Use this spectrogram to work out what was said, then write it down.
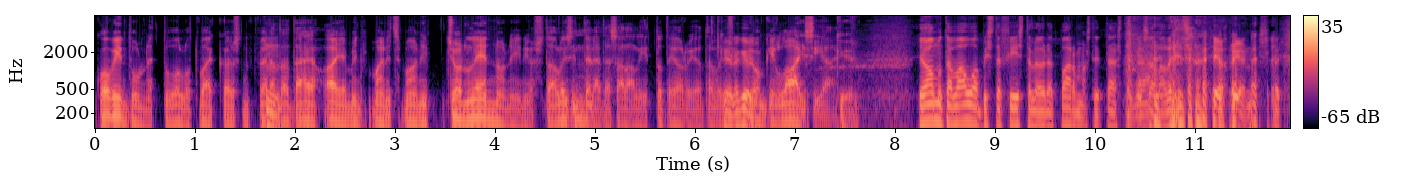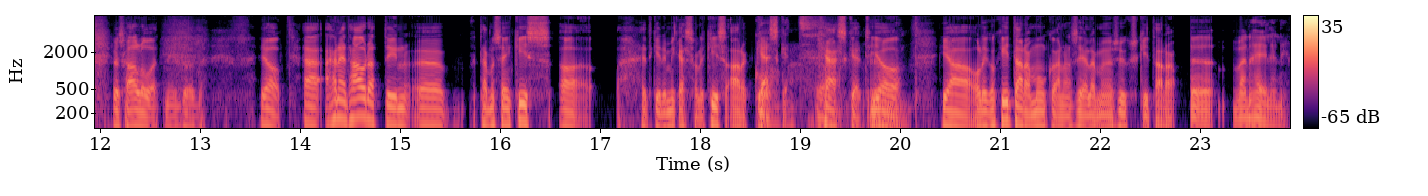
kovin tunnettu ollut, vaikka jos nyt verrataan mm. tähän aiemmin mainitsemaani John Lennoniin, josta oli sitten mm. näitä salaliittoteorioita, oli kyllä, kyllä. jonkinlaisia. Kyllä. Joo, mutta vauva.fistä löydät varmasti tästäkin salaliittoteorian, jos, jos haluat. Niin tuota. Joo. Hänet haudattiin ö, tämmöiseen Kiss hetkinen, mikä se oli, Kiss Arkku? Casket. Casket, joo. joo. Ja oliko kitara mukana siellä myös yksi kitara? Van Haleni.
